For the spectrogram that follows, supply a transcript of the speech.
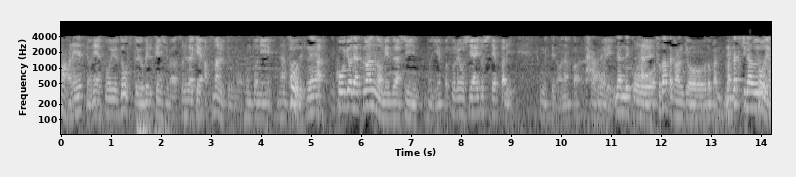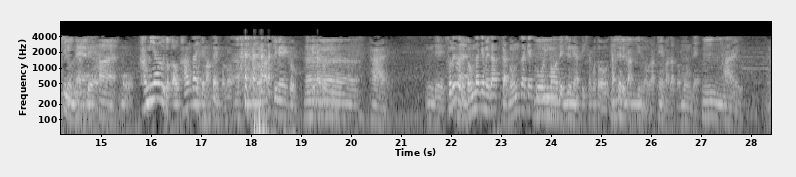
まああれですよね、そういう同期と呼べる選手がそれだけ集まるっていうのも本当になんか、そうですねあ工業で集まるのは珍しいのに、やっぱそれを試合としてやっぱり組むっていうのはなんかすごい。はい、なんでこう、はい育った環境とか全く違う8そうですよ人なんで、ねはいもう噛み合うとかを考えてません、このマッチメイクを決めた時に。はい。んで、それぞれどんだけ目立つか、どんだけこう、うん今まで10年やってきたことを出せるかっていうのがテーマだと思うんで、うんはい。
